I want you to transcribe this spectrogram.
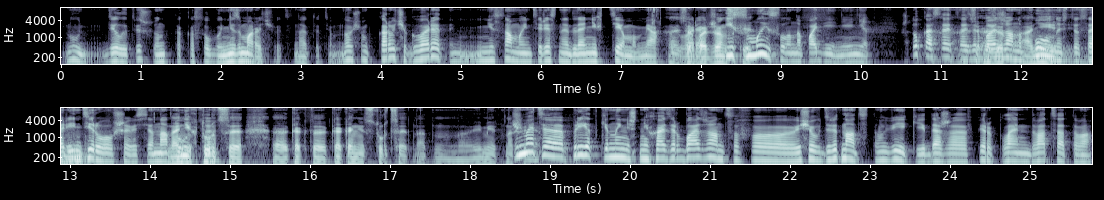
ну, делает вид, что он так особо не заморачивается на эту тему. Ну, в общем, короче говоря, это не самая интересная для них тема, мягко говоря. И смысла нападения нет. Что касается Азербайджана, они, полностью сориентировавшегося на, на Турцию. них Турция, э, как-то, как они с Турцией имеют отношение? Понимаете, предки нынешних азербайджанцев э, еще в XIX веке и даже в первой половине XX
